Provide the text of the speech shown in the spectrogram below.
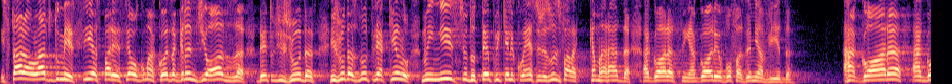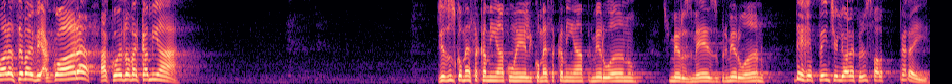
Estar ao lado do Messias pareceu alguma coisa grandiosa dentro de Judas, e Judas nutre aquilo no início do tempo em que ele conhece Jesus e fala: camarada, agora sim, agora eu vou fazer minha vida. Agora, agora você vai ver, agora a coisa vai caminhar. Jesus começa a caminhar com ele, começa a caminhar primeiro ano, os primeiros meses, o primeiro ano. De repente ele olha para Jesus e fala: Peraí,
